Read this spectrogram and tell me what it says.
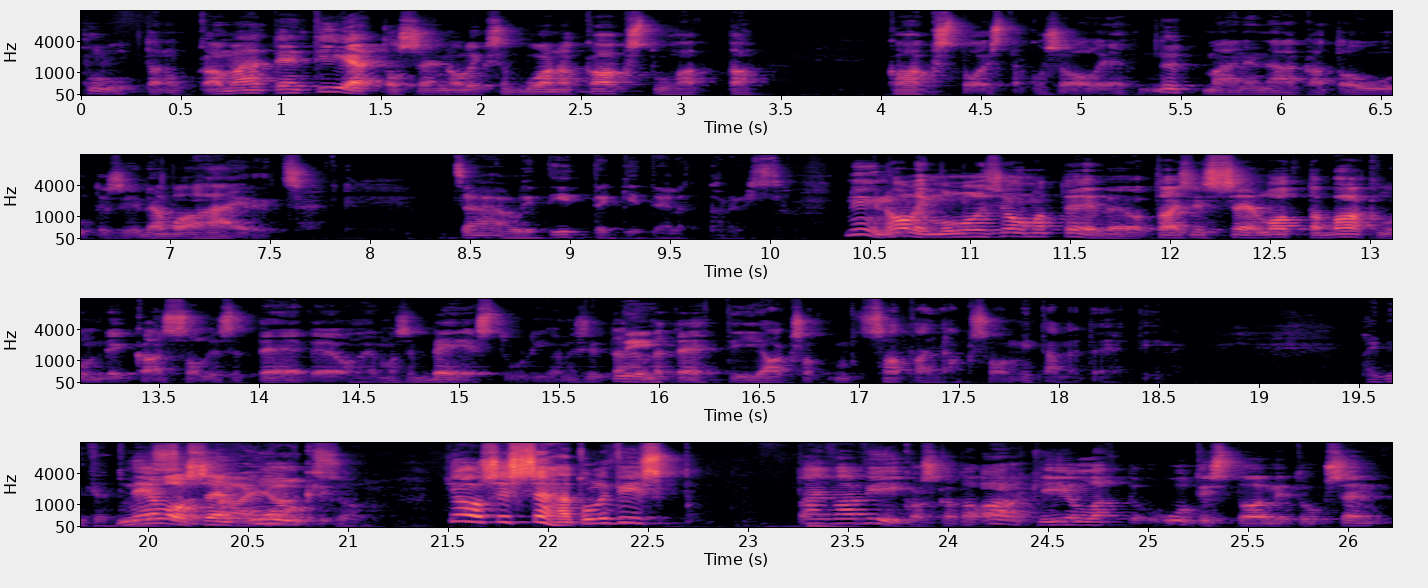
kuluttanutkaan. Mä teen tietoisen, oliko se vuonna 2012, kun se oli. Et nyt mä en enää katso uutisia, ne vaan häiritsee. Sähän olit itsekin telkkarissa. Niin oli, mulla oli se oma TV, tai siis se Lotta Backlundin kanssa oli se TV-ohjelma, se B-studio, niin sitähän Niin. me tehtiin jaksot, sata jaksoa, mitä me tehtiin. Ai niitä tuli Nelosen sata uut... jaksoa. Joo, siis sehän tuli viisi päivää viikossa. Kato, arki-illat uutistoimituksen,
